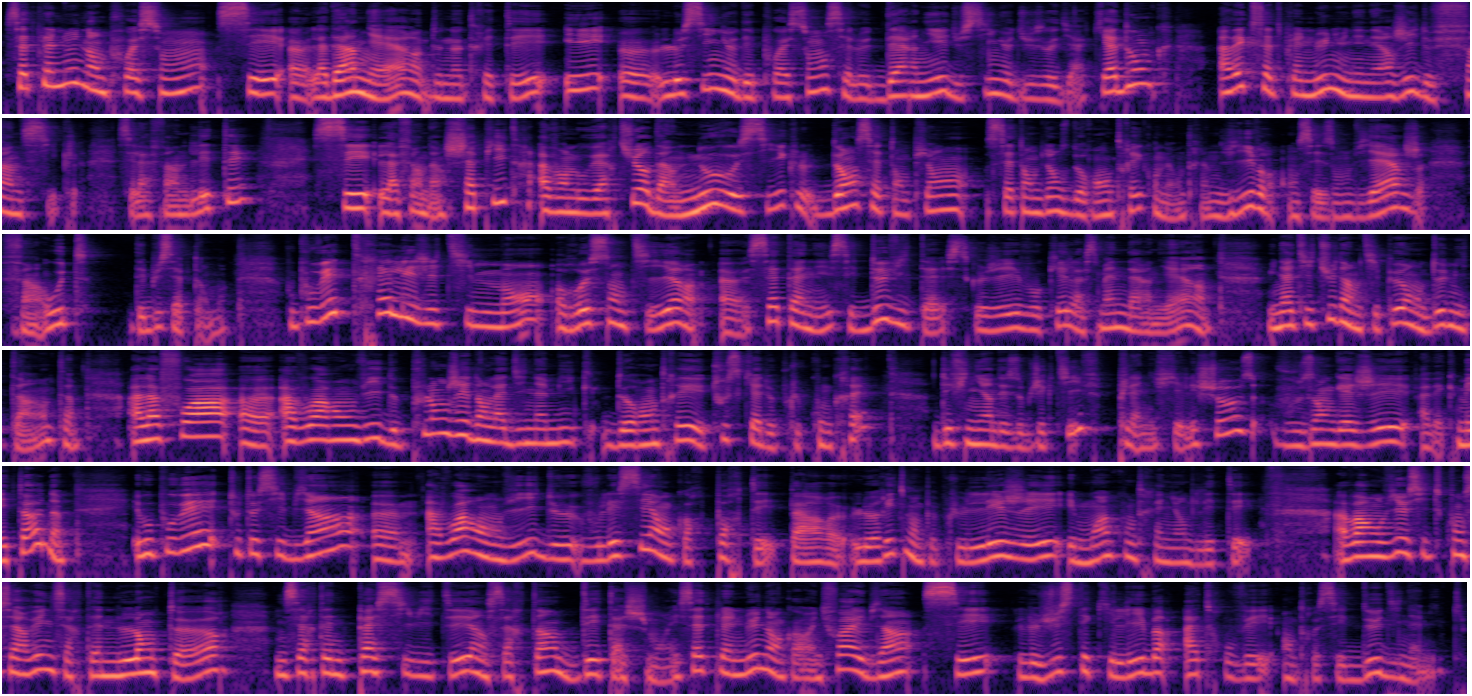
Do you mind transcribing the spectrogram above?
Cette pleine lune en poisson, c'est euh, la dernière de notre été et le signe des poissons, c'est le dernier du signe du zodiaque. Il a donc avec cette pleine lune une énergie de fin de cycle. C'est la fin de l'été, c'est la fin d'un chapitre avant l'ouverture d'un nouveau cycle dans cette, ambiance, de rentrée qu'on est en train de vivre en saison vierge, fin août, début septembre. Vous pouvez très légitimement ressentir euh, cette année ces deux vitesses que j'ai évoquées la semaine dernière, une attitude un petit peu en demi-teinte, à la fois euh, avoir envie de plonger dans la dynamique de rentrer et tout ce qu'il y a de plus concret, définir des objectifs, planifier les choses, vous engager avec méthode, et vous pouvez tout aussi bien euh, avoir envie de vous laisser encore porter par le rythme un peu plus léger et moins contraignant de l'été. Avoir envie aussi de conserver une certaine lenteur, une certaine passivité, un certain détachement. Et cette pleine lune, encore une fois, eh bien, c'est le juste équilibre à trouver entre ces deux dynamiques.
